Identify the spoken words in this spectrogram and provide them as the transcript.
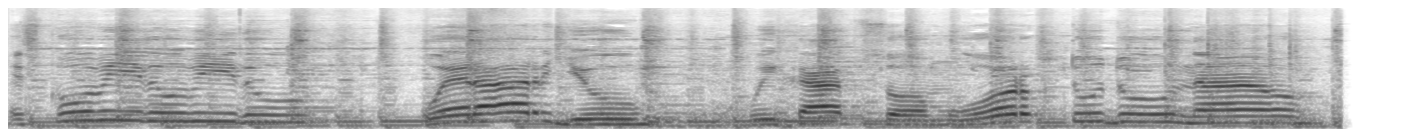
Scooby Dooby Doo, where are you? We have some work to do now.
